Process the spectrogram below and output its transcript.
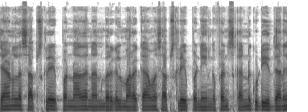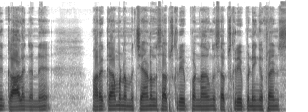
சேனலை சப்ஸ்கிரைப் பண்ணாத நண்பர்கள் மறக்காமல் சப்ஸ்கிரைப் பண்ணிடுங்க ஃப்ரெண்ட்ஸ் கண்ணுக்குட்டி இதுதானுங்க காலங்கன்று மறக்காமல் நம்ம சேனலை சப்ஸ்கிரைப் பண்ணாதவங்க சப்ஸ்கிரைப் பண்ணிங்க ஃப்ரெண்ட்ஸ்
